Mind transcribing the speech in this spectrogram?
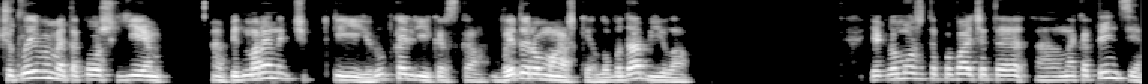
Чутливими також є е, підмареник чіпкий, рудка лікарська, види ромашки, лобода біла. Як ви можете побачити е, на картинці,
